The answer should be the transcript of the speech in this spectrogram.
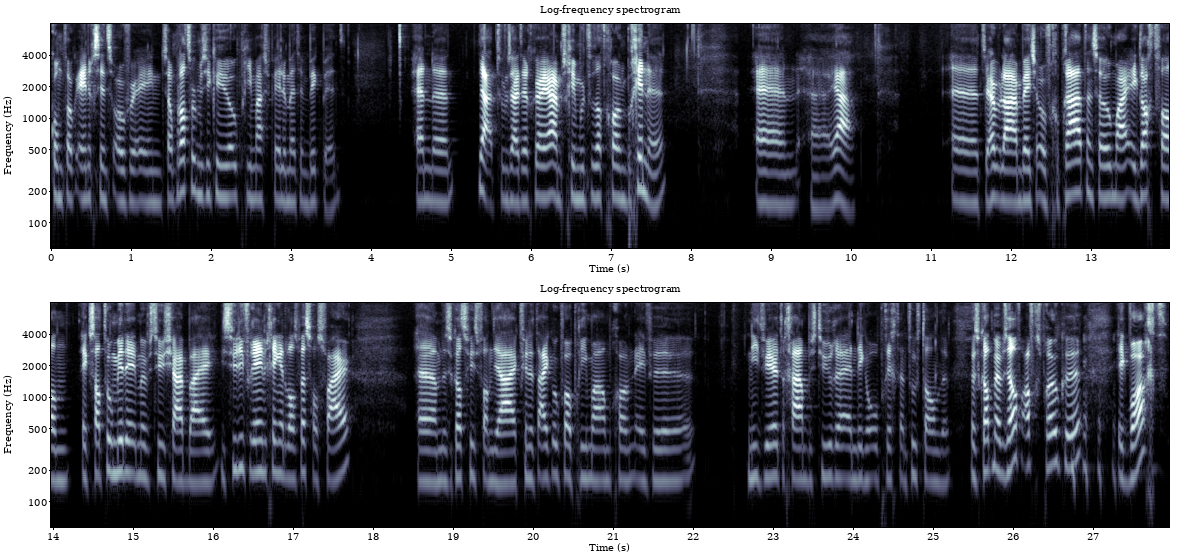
komt ook enigszins overeen. Zeg maar, dat soort muziek kun je ook prima spelen met een big band. En eh, ja, toen zei hij tegen elkaar, ja, misschien moeten we dat gewoon beginnen. En eh, ja, toen hebben we daar een beetje over gepraat en zo. Maar ik dacht van, ik zat toen midden in mijn bestuursjaar bij die studievereniging en dat was best wel zwaar. Ehm, dus ik had zoiets van, ja, ik vind het eigenlijk ook wel prima om gewoon even niet weer te gaan besturen en dingen oprichten en toestanden. Dus ik had met mezelf afgesproken, ik wacht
